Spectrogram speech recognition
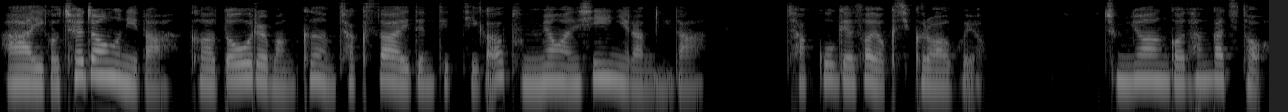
아, 이거 최정훈이다. 그가 떠오를 만큼 작사 identity가 분명한 시인이랍니다. 작곡에서 역시 그러하고요. 중요한 것 한 가지 더.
